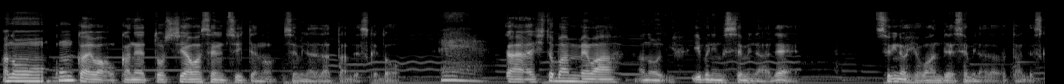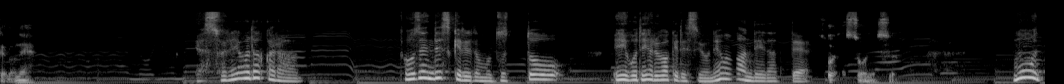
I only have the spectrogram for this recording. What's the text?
あの今回はお金と幸せについてのセミナーだったんですけどえが一晩目はあのイブニングセミナーで次の日はワンデーセミナーだったんですけどね。えいやそれはだから当然ですけれどもずっと英語でやるわけですよねワンデーだって。そうですそうです。もう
